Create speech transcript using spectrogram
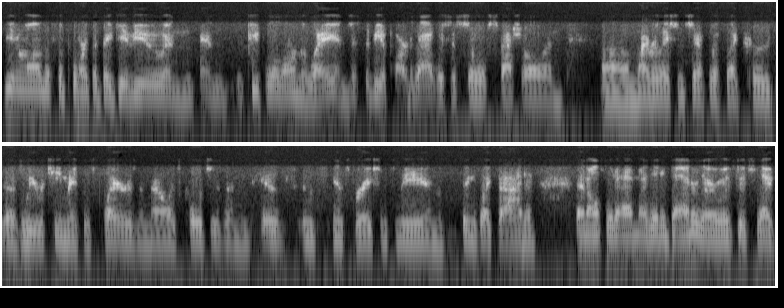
you know all the support that they give you, and and people along the way, and just to be a part of that was just so special, and um, my relationship with like Kurt as we were teammates as players and now as coaches and his in- inspiration to me and things like that. And and also to have my little daughter there was just like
